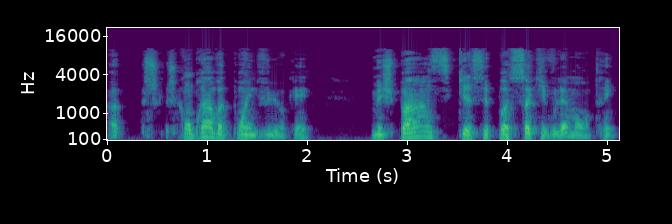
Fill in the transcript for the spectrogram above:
ah, je, je comprends votre point de vue, ok? Mais je pense que c'est pas ça qu'il voulait montrer.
